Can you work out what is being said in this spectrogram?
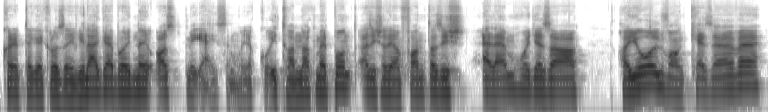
karib rozai világában, hogy na, azt még elhiszem, hogy akkor itt vannak, mert pont az is olyan fantazis elem, hogy ez a, ha jól van kezelve,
